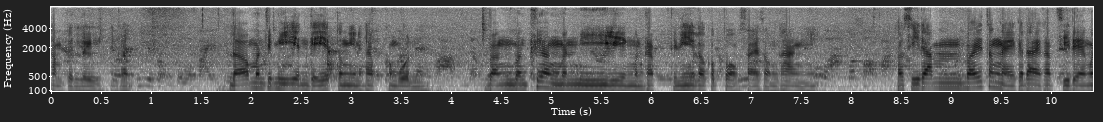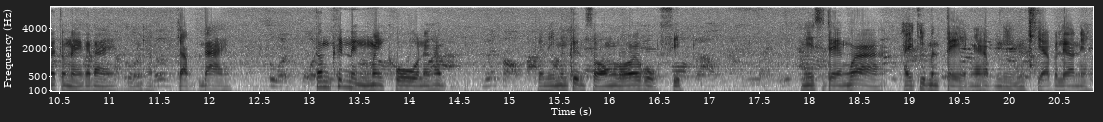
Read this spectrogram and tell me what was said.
ทำเป็นเลยนะครับ แล้วมันจะมี N กับ F ตรงนี้นะครับข้างบน บางบางเครื่องมันมีเองมันครับ ทีนี้เราก็ปอกสายสองข้างอย่างนี้ เอาสีดำไว้ตรงไหนก็ได้ครับ สีแดงไว้ตรงไหนก็ได้นะครับ จับได้ ต้องขึ้นหนึ่งไมโครนะครับตัวนี้มันขึ้นสองร้อยหกสิบนี่แสดงว่าไอ้ที่มันแตกนะครับนี่มันเสียไปแล้วเนี่ย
